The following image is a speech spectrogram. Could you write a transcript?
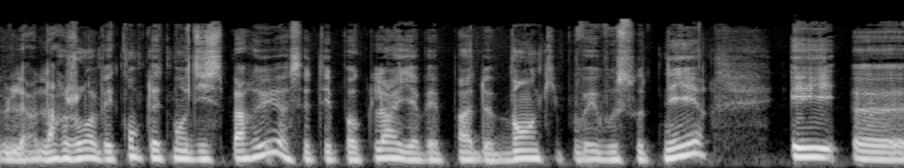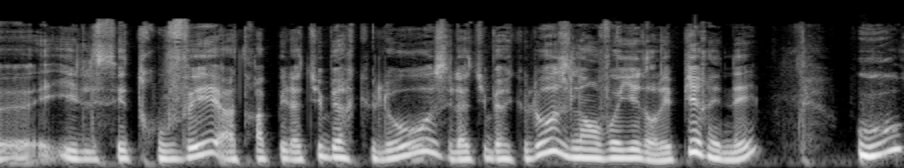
l'argent avait complètement disparu. À cette époque-là, il n'y avait pas de banque qui pouvait vous soutenir. Et il s'est trouvé à attraper la tuberculose. Et la tuberculose l'a envoyé dans les Pyrénées ou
